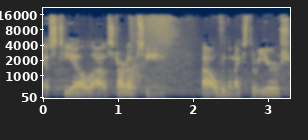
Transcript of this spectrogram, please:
STL uh, startup scene uh, over the next three years?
